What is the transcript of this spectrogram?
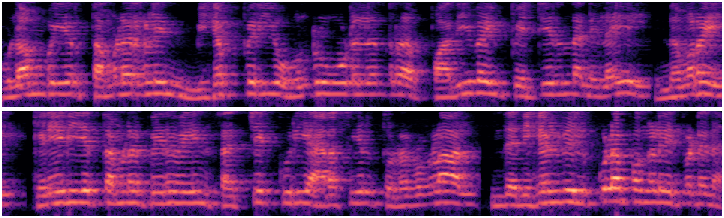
புலம்பெயர் தமிழர்களின் மிகப்பெரிய ஒன்று கூடல் என்ற பதிவை பெற்றிருந்த நிலையில் இந்த முறை கனேடிய தமிழர் பேரவையின் சர்ச்சைக்குரிய அரசியல் தொடர்புகளால் இந்த நிகழ்வில் குழப்பங்கள் ஏற்பட்டன.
